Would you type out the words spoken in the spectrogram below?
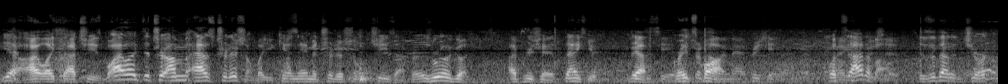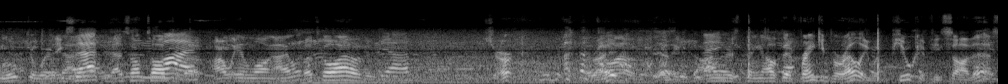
yeah, I like that cheese. Well, I like the. Tra- I'm as traditional, but you can't name a traditional cheese after. it. It was really good. I appreciate it. Thank you. Yeah, See you. great Thanks spot. coming, man. Appreciate it. What's that about? Isn't that a jerk move to wear that? Exactly. That's what I'm talking Why? about. Are we in Long Island? Let's go Islanders. Yeah. Jerk. Right? Yeah, the Islanders thing out there. Frankie Borrelli would puke if he saw this.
